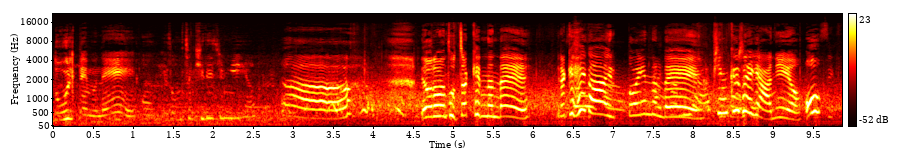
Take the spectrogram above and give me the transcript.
노을 때문에 어, 그래서 엄청 기대 중이에요. 아, 여러분 도착했는데 이렇게 해가 떠 있는데 핑크색이 아니에요. 어?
